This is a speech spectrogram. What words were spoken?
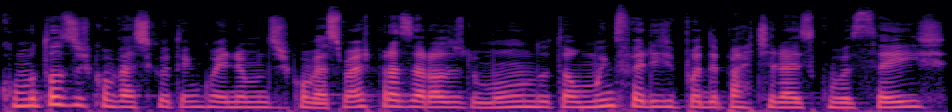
como todas as conversas que eu tenho com ele, é uma das conversas mais prazerosas do mundo. Estou muito feliz de poder partilhar isso com vocês.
